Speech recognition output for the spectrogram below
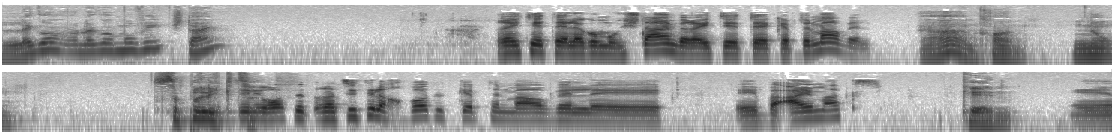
לגו, מובי 2? ראיתי את אה, Lego Movie 2 וראיתי את אה, קפטן מארוול. אה, נכון. נו. ספרי קצת. רציתי, לראות את, רציתי לחוות את קפטן מארוול אה, אה, באיימקס, כן. אה,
